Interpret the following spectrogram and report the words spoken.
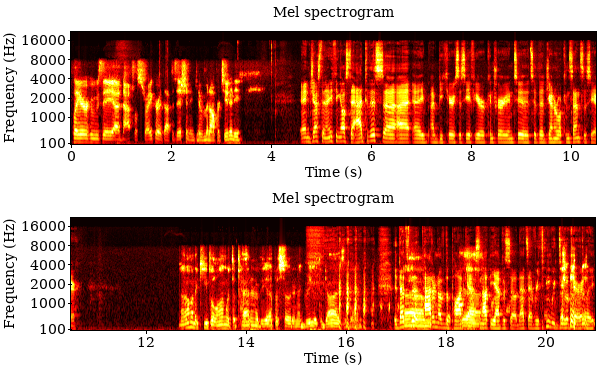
player who's a, a natural striker at that position and give him an opportunity. And Justin, anything else to add to this? Uh, I, would be curious to see if you're contrarian to, to the general consensus here. No, I'm going to keep along with the pattern of the episode and agree with the guys again. That's the um, pattern of the podcast, yeah. not the episode. That's everything we do, apparently.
